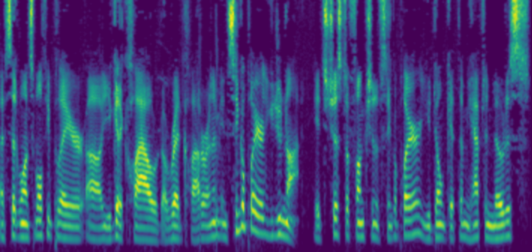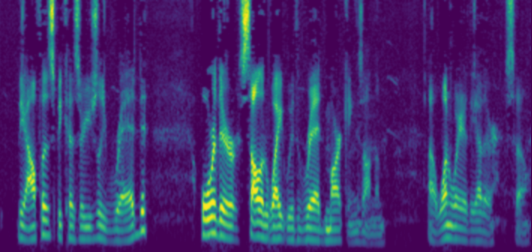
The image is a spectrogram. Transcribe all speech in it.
I've said once, multiplayer, uh, you get a cloud, a red cloud around them. In single player, you do not. It's just a function of single player. You don't get them. You have to notice the alphas because they're usually red, or they're solid white with red markings on them, uh, one way or the other. So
